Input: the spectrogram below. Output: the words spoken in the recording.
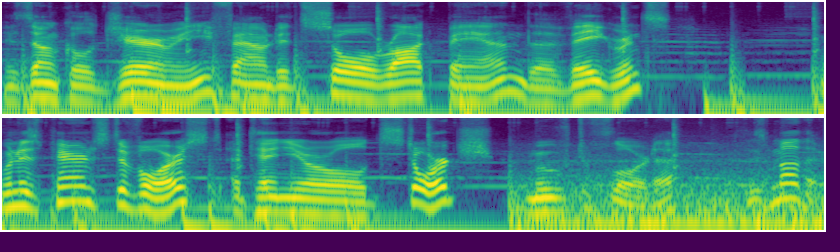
His uncle Jeremy founded soul rock band The Vagrants. When his parents divorced, a 10 year old Storch moved to Florida with his mother.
